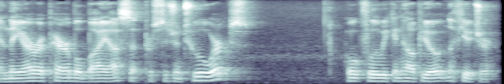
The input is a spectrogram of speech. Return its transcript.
and they are repairable by us at Precision Toolworks. Hopefully we can help you out in the future.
